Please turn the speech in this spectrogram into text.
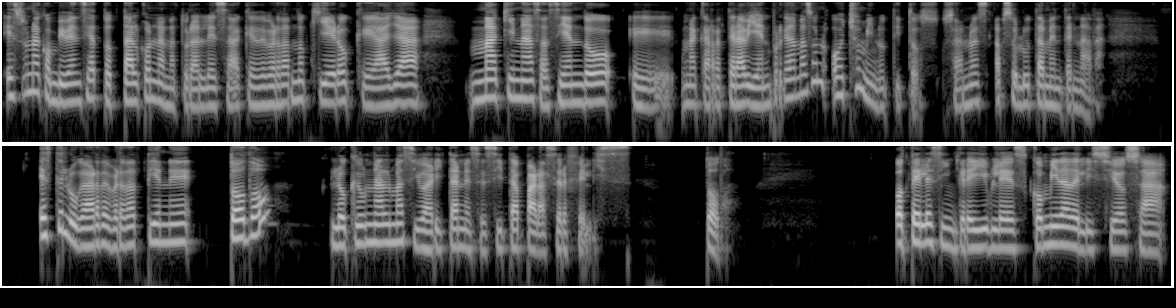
es una convivencia total con la naturaleza que de verdad no quiero que haya máquinas haciendo eh, una carretera bien, porque además son ocho minutitos, o sea, no es absolutamente nada. Este lugar de verdad tiene todo lo que un alma sibarita necesita para ser feliz. Todo. Hoteles increíbles, comida deliciosa,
